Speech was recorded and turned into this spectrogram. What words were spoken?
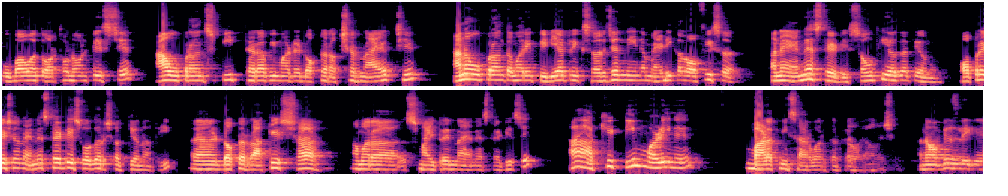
કુબાવત ઓર્થોડોન્ટિસ્ટ છે. આ ઉપરાંત સ્પીચ થેરાપી માટે ડૉક્ટર અક્ષર નાયક છે. આના ઉપરાંત અમારી પીડિયાટ્રિક સર્જનની ને મેડિકલ ઓફિસર અને એનેસ્થેટિસ સૌથી અગત્યનું ઓપરેશન એનેસ્થેટિસ વગર શક્ય નથી. ડૉક્ટર રાકેશ શાહ અમારા સ્માઇલ ટ્રેનના એનેસ્થેટિસ છે. આ આખી ટીમ મળીને બાળકની સારવાર કરતા હોય છે અને ઓબ્વિયસલી કે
